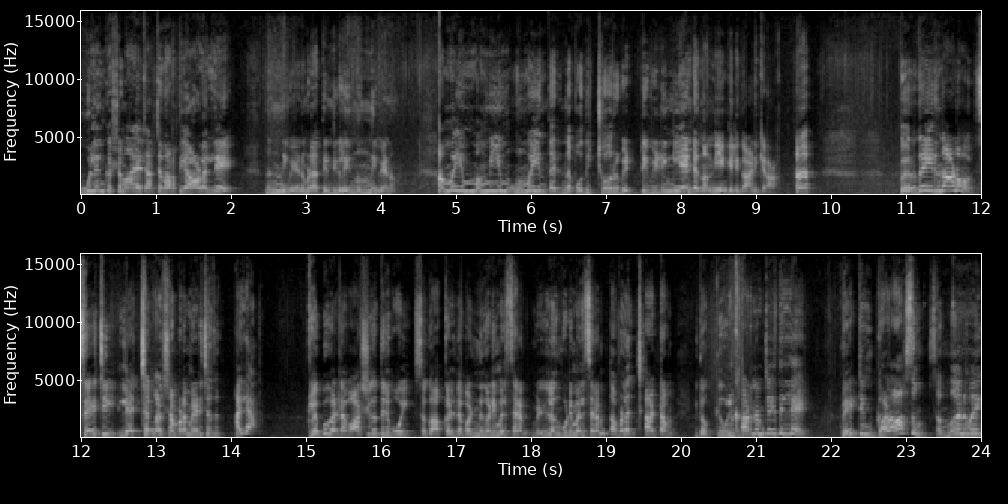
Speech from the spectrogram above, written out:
കൂലങ്കഷമായ ചർച്ച നടത്തിയ ആളല്ലേ? നന്ദി വേണം ഇവിടെ തിണ്ടികളെയും നന്ദി വേണം. അമ്മയും മമ്മിയും ഉമ്മയും തരുന്ന പൊതിച്ചോറ് വെട്ടി വിഴുങ്ങിയതിന്റെ നന്ദിയെങ്കിലും കാണിക്കടാ. ആ വെറുതെ ഇരുന്നാണോ സേച്ചി ലക്ഷങ്ങൾ ശമ്പളം മേടിച്ചത്? അല്ല ക്ലബ്ബുകളുടെ വാർഷികത്തിന് പോയി. സഖാക്കളുടെ ബണ്ണുകടി മത്സരം വെള്ളംകുടി മത്സരം തവളച്ചാട്ടം ഇതൊക്കെ ഉദ്ഘാടനം ചെയ്തില്ലേ? പ്ലേറ്റും ഗ്ലാസും സമ്മാനമായി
